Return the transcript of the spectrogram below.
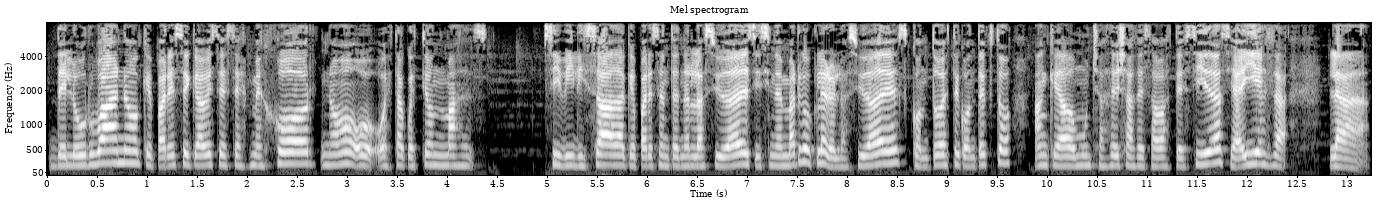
de lo urbano que parece que a veces es mejor, ¿no? O, o esta cuestión más civilizada que parecen tener las ciudades y sin embargo, claro, las ciudades con todo este contexto han quedado muchas de ellas desabastecidas y ahí es la, la,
